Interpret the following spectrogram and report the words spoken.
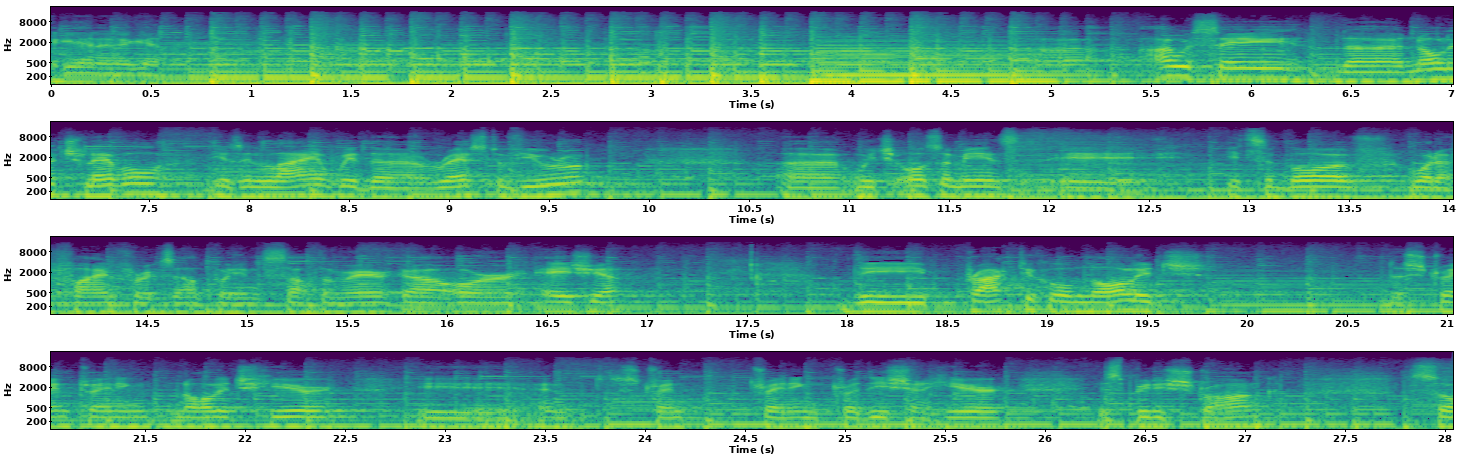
again and again. I would say the knowledge level is in line with the rest of Europe, uh, which also means uh, it's above what I find, for example, in South America or Asia. The practical knowledge, the strength training knowledge here eh, and strength training tradition here is pretty strong. So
